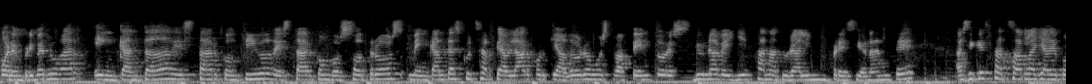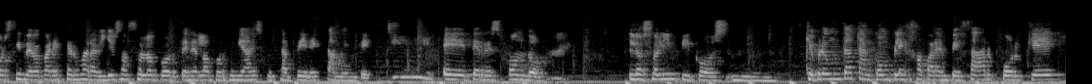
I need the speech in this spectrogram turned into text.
Bueno, en primer lugar, encantada de estar contigo, de estar con vosotros. Me encanta escucharte hablar porque adoro vuestro acento, es de una belleza natural impresionante. Así que esta charla ya de por sí me va a parecer maravillosa solo por tener la oportunidad de escucharte directamente. Eh, te respondo. Los Olímpicos, mm, qué pregunta tan compleja para empezar, porque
